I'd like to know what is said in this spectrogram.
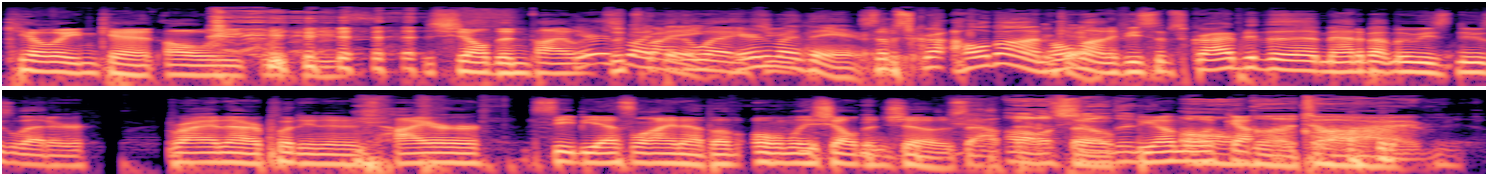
killing Kent all week with these Sheldon pilots. Here's which, my by the thing. way, Here's if you my thing. Subscribe. Hold on, hold Okay. on. If you subscribe to the Mad About Movies newsletter, Brian and I are putting an entire CBS lineup of only Sheldon shows out there. All so Sheldon Be on the lookout. all the time.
